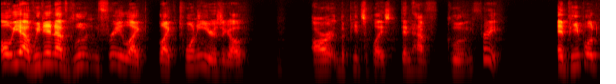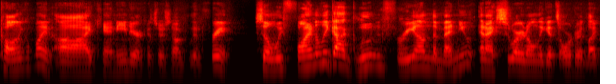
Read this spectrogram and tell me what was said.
oh yeah, we didn't have gluten free like like twenty years ago. Our the pizza place didn't have gluten free, and people would call and complain. Oh, I can't eat here because there's no gluten free. So we finally got gluten free on the menu, and I swear it only gets ordered like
